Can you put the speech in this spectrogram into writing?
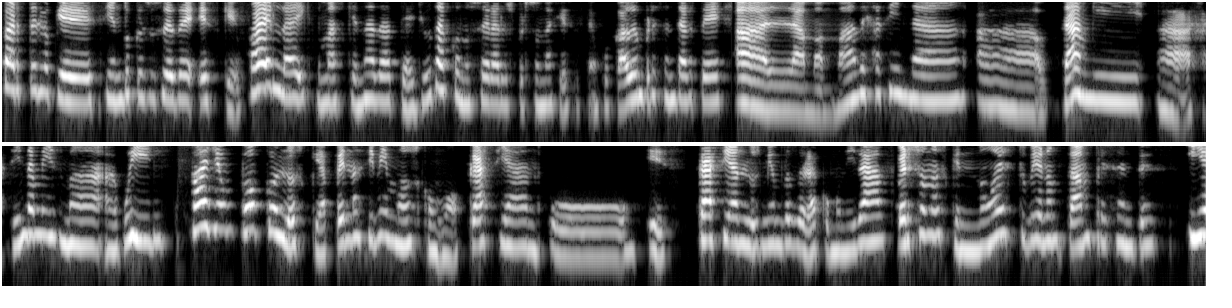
parte de lo que siento que sucede es que Firelight, más que nada, te ayuda a conocer a los personajes. Está enfocado en presentarte a la mamá de Jacinda, a Tammy, a Jacinda misma, a Will. Falla un poco los que apenas sí vimos, como Cassian o es Cassian, los miembros de la comunidad, personas que no estuvieron tan presentes. Y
